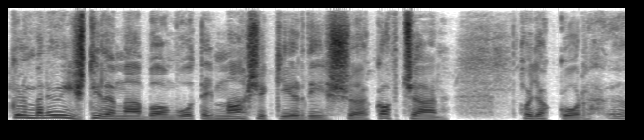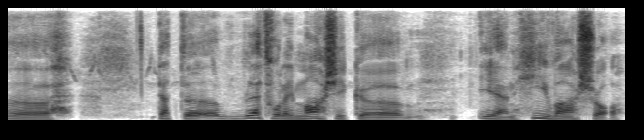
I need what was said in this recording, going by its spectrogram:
különben ő is dilemmában volt egy másik kérdés kapcsán, hogy akkor tehát lett volna egy másik ilyen hívása,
